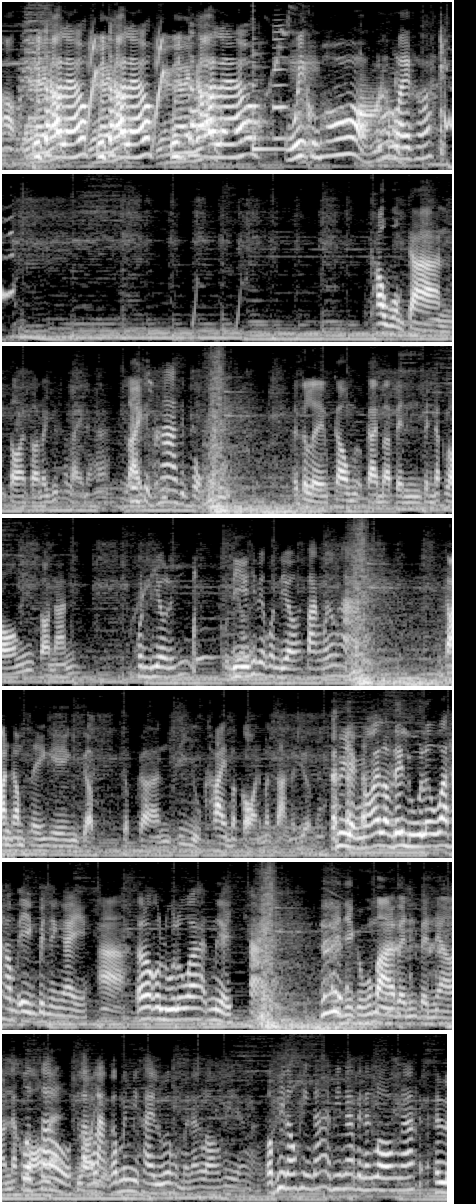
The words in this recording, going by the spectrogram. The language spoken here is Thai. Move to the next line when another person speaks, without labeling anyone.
อ้าว
อุ้ยตายแล้ว
ง
อุ้ย
ไง
ตายแล้ว
ง
อุ้ย
ไง
ตา
ครับ
ยแล้วอุ้ยคุณพ่อมาทำอะไรคะ
เข้าวงการตอนตอนอายุเท่าไหร่นะฮะหลาย
สิบห้าสิบหก
แล้วก็เลยก้าวกลายมาเป็นเป็นนักร้องตอนนั้น
คนเดียวเลยพี่
คนเดี
ดี
ยว
ที่เป็นคนเดียวตังค์ไม่ต้องหา
การทำเพลงเองกับกับการที่อยู่ค่ายมาก่อนมันต่างกันเยอะไหม
คืออย่างน้อยเราได้รู้แล้วว่าทำเองเป็นยังไง
อ่า
แล้วเราก็รู้แล้วว่าเหนื่อยหาย
จริงๆคุณก็มาเป็นเป็นแนวนัก
โคต
ร้
ร
อง
เศร้า
แหละ
หลังๆก็ไม่มีใครรู้ว่าผมเป็นนักร้องพี่หลังๆเพราะพี่ร้องเพลงได้พี่น่าเป็นนักร้องนะฮัลโ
